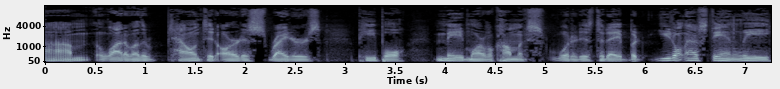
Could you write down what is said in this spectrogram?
Um, a lot of other talented artists, writers, people made Marvel Comics what it is today. But you don't have Stan Lee.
